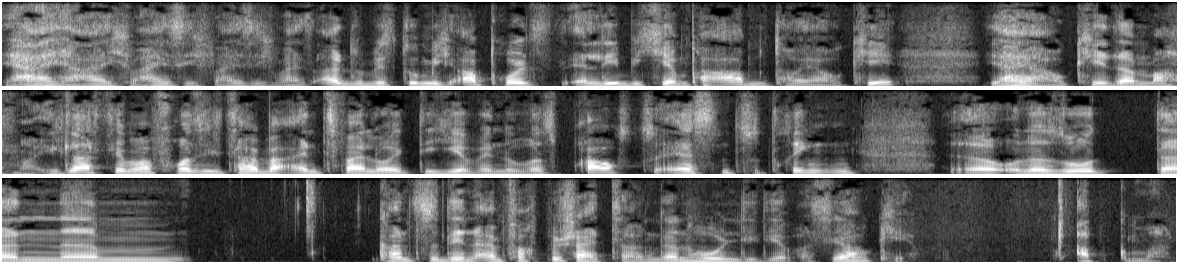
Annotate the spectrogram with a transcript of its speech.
Ja, ja, ich weiß, ich weiß, ich weiß. Also, bis du mich abholst, erlebe ich hier ein paar Abenteuer, okay? Ja, ja, okay, dann mach mal. Ich lasse dir mal vorsichtshalber ein, zwei Leute hier. Wenn du was brauchst, zu essen, zu trinken äh, oder so, dann ähm, kannst du denen einfach Bescheid sagen. Dann holen die dir was. Ja, okay. Abgemacht.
